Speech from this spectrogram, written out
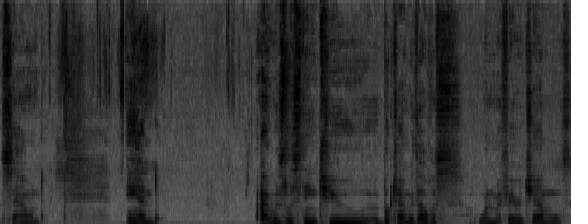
sound. And I was listening to Book Time with Elvis, one of my favorite channels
